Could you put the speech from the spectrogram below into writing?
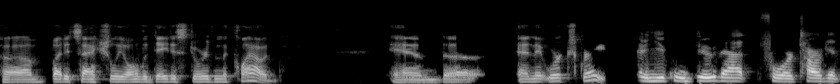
um, but it's actually all the data stored in the cloud, and uh, and it works great. And you can do that for target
